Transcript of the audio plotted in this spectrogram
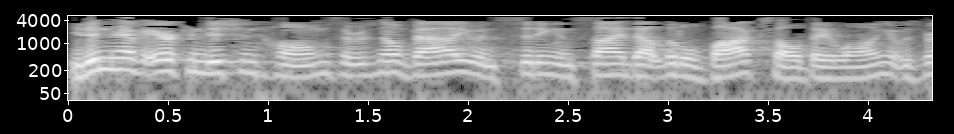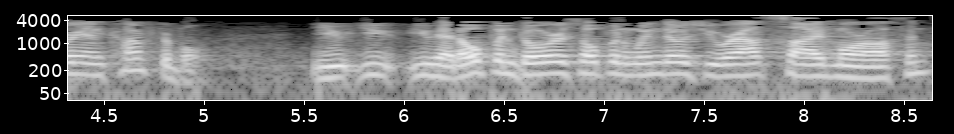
You didn't have air conditioned homes. There was no value in sitting inside that little box all day long. It was very uncomfortable. You, you, you had open doors, open windows. You were outside more often.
